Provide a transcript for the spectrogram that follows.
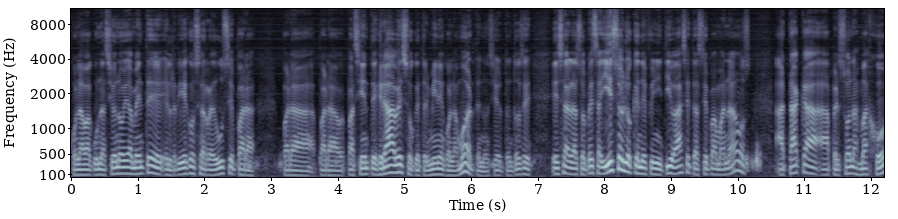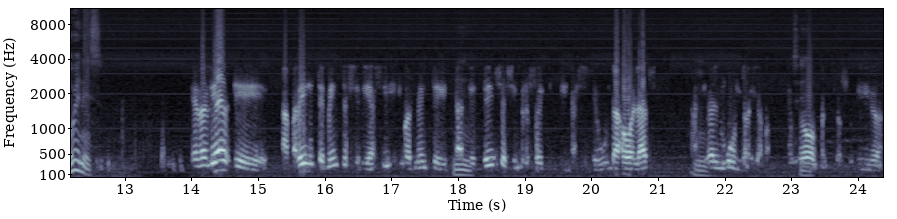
con la vacunación obviamente el riesgo se reduce para, para, para pacientes graves o que terminen con la muerte, ¿no es cierto? Entonces, esa es la sorpresa. Y eso es lo que en definitiva hace esta cepa Manaus, ataca a personas más jóvenes. En realidad, eh, aparentemente sería así, igualmente la mm. tendencia siempre fue que en las segundas olas a mm. nivel mundo, digamos, en Europa, en Estados Unidos,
